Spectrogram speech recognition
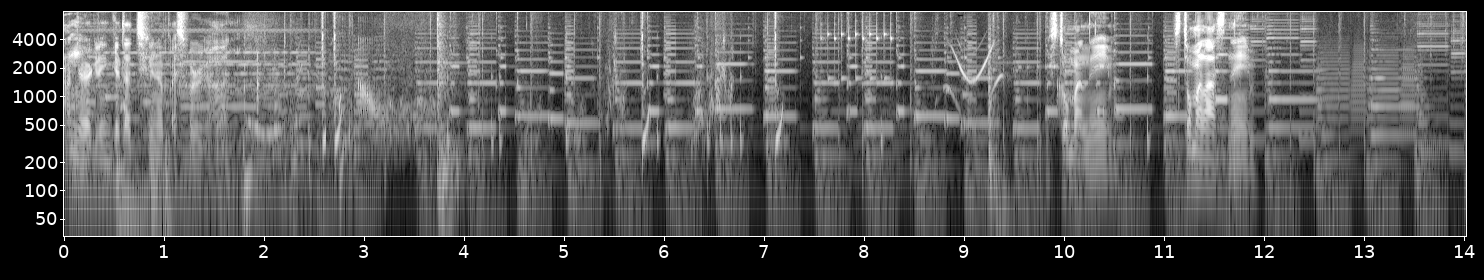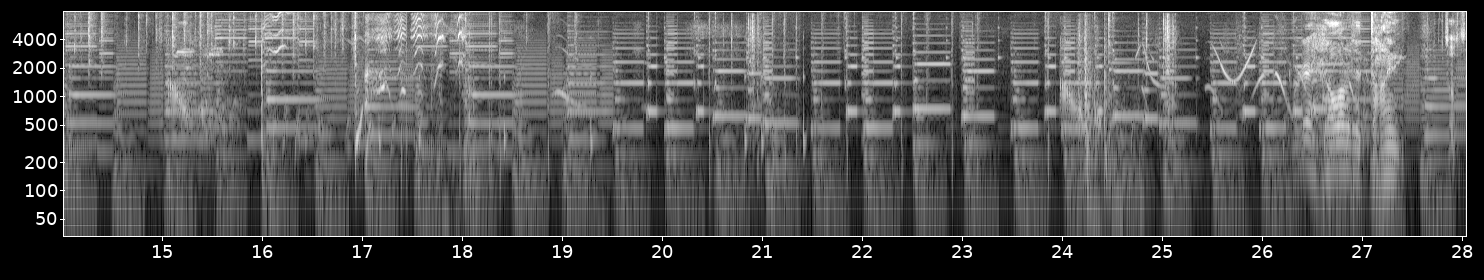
I'm never gonna get that toon up, I swear to god. He stole my name. Stole my last name. Hell are the dying those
